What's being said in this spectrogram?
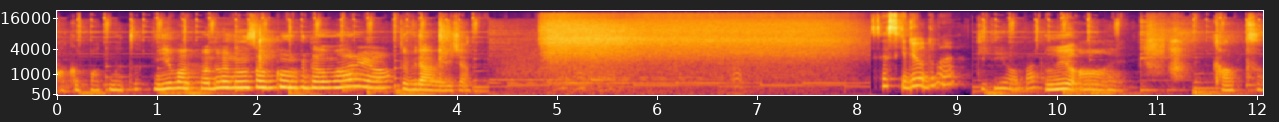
Kalkıp bakmadı. Niye bakmadı? Ben olsam korkudan var ya. Dur bir daha vereceğim. Ses gidiyor değil mi? Gidiyor bak. Duyuyor. Aa evet. Kalktı.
